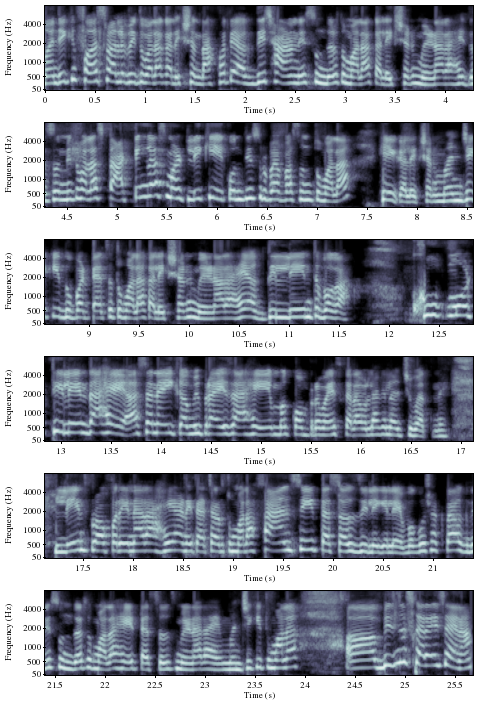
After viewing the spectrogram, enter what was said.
म्हणजे की फर्स्ट वाला मी तुम्हाला कलेक्शन दाखवते. अगदी छान आणि सुंदर तुम्हाला कलेक्शन मिळणार आहे. जसं मी तुम्हाला स्टार्टिंगलाच म्हटली की एकोणतीस रुपयापासून तुम्हाला हे कलेक्शन म्हणजे की दुपट्ट्याचं तुम्हाला कलेक्शन मिळणार आहे. अगदी लेंथ बघा. खूप मोठी लेंथ आहे. असं नाही कमी प्राइस आहे. मग कॉम्प्रोमाइज करावं लागेल अजिबात नाही. लेंथ प्रॉपर येणार आहे आणि त्याच्यावर तुम्हाला फॅन्सी टसल्स दिले गेले. बघू शकता अगदी सुंदर तुम्हाला हे टसल्स मिळणार आहे. म्हणजे की तुम्हाला बिझनेस करायचा आहे ना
